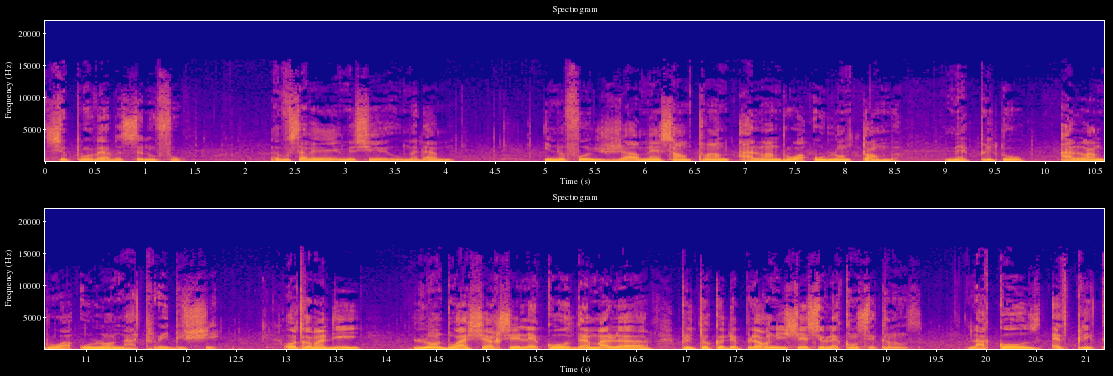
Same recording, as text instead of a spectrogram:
ce proverbe ce nous faut. Vous savez, monsieur ou madame, il ne faut jamais s'en prendre à l'endroit où l'on tombe, mais plutôt à l'endroit où l'on a trébuché. Autrement dit, l'on doit chercher les causes d'un malheur plutôt que de pleurnicher sur les conséquences. La cause explique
